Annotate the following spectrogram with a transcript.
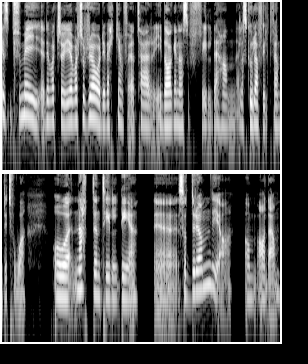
är för mig, det var så, jag var så rörd i veckan för att här i dagarna så fyllde han, eller skulle ha fyllt 52. Och natten till det eh, så drömde jag om Adam,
